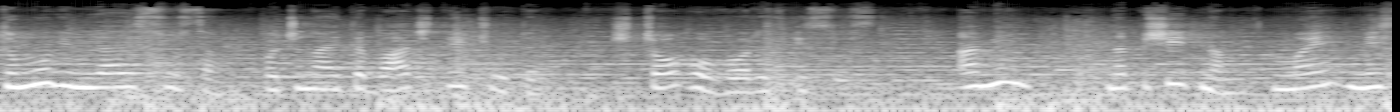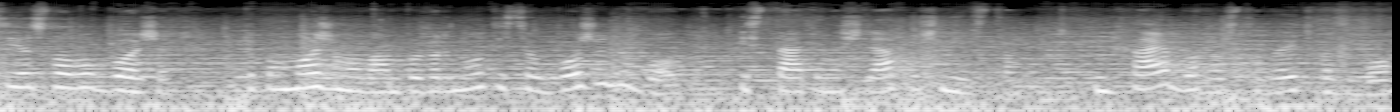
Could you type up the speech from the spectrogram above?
Тому в ім'я Ісуса починайте бачити і чути, що говорить Ісус. Амінь. Напишіть нам, ми, місія Слово Боже, допоможемо вам повернутися в Божу любов і стати на шлях учнівства. Нехай благословить вас Бог.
